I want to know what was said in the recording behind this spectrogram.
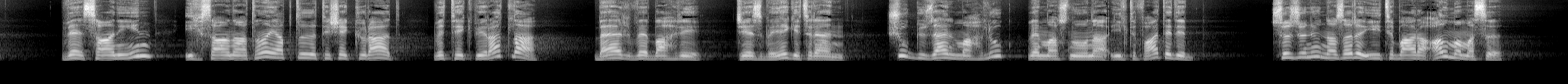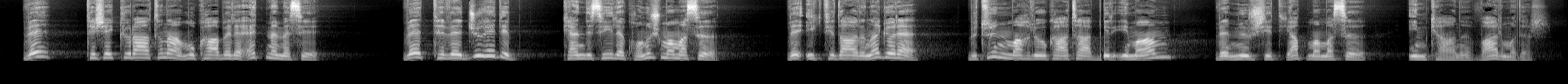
ve saniin ihsanatına yaptığı teşekkürat ve tekbiratla ber ve bahri cezbeye getiren şu güzel mahluk ve masnuna iltifat edip sözünü nazarı itibara almaması ve teşekküratına mukabele etmemesi ve teveccüh edip kendisiyle konuşmaması ve iktidarına göre bütün mahlukata bir imam ve mürşit yapmaması imkanı var mıdır?''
